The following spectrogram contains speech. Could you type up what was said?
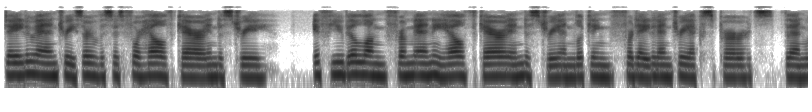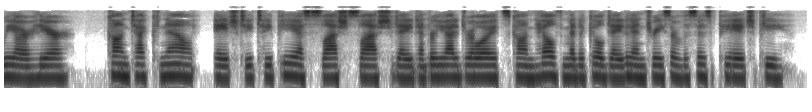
Data entry services for healthcare industry. If you belong from any healthcare industry and looking for data entry experts, then we are here. Contact now https slash slash data entry health medical data entry services php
